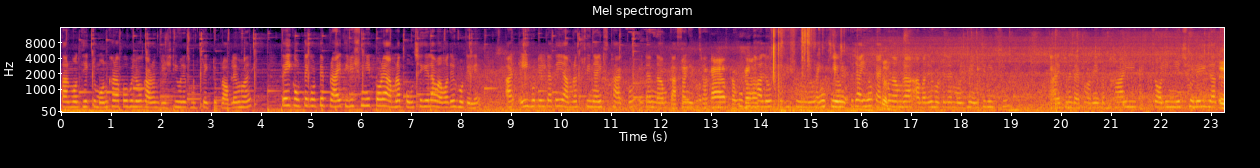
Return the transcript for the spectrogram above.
তার মধ্যে একটু মন খারাপও হলো, কারণ বৃষ্টি হলে ঘুরতে একটু প্রবলেম হয়। তো এই করতে করতে প্রায় তিরিশ মিনিট পরে আমরা পৌঁছে গেলাম আমাদের হোটেলে। আর এই হোটেলটাতেই আমরা থ্রি নাইটস থাকব। এটার নাম কাসা নিদ্রা খুবই ভালো খুবই সুন্দর। তো যাই হোক এখন আমরা আমাদের হোটেলের মধ্যে এন্ট্রি নিচ্ছি। আর এখানে দেখো আমি একটা ভারী ট্রলি নিয়ে চলেই যাচ্ছি।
